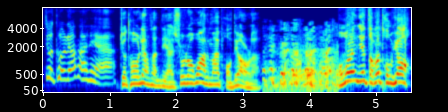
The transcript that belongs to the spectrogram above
就投两三天。就投两三天，说说话他妈还跑调了。我问问你怎么投票？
